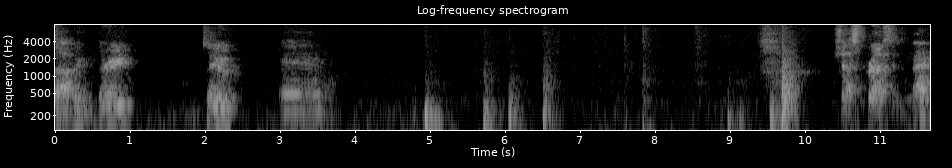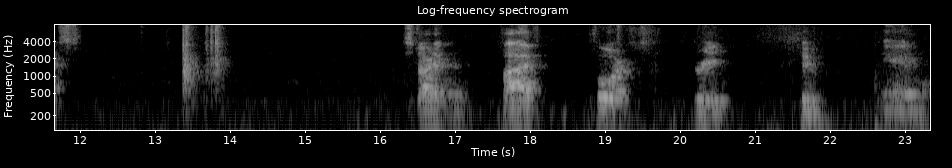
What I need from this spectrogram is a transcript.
Stopping in three, two, and one. Chest press is next. Starting in five, four, three, two, and one.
